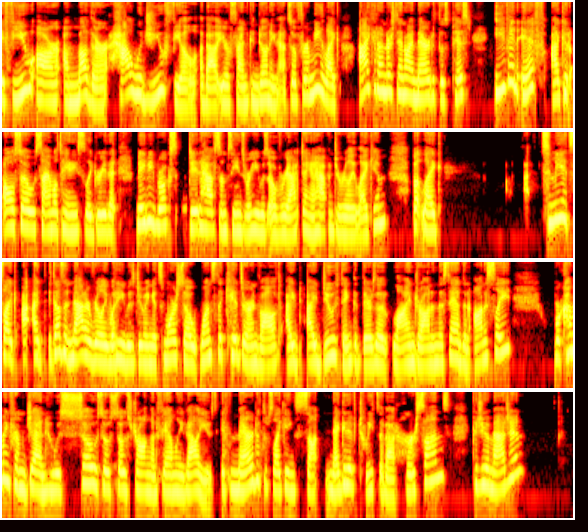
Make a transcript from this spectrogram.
if you are a mother, how would you feel about your friend condoning that? So for me, like, I could understand why Meredith was pissed, even if I could also simultaneously agree that maybe Brooks did have some scenes where he was overreacting. I happen to really like him. But like, to me, it's like I, it doesn't matter really what he was doing. It's more so once the kids are involved, I I do think that there's a line drawn in the sand. And honestly, we're coming from Jen, who is so so so strong on family values. If Meredith was liking son- negative tweets about her sons, could you imagine?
